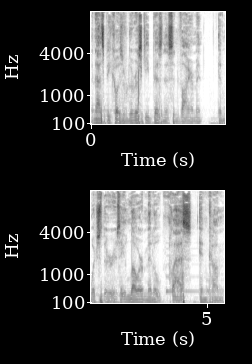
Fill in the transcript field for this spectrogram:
And that's because of the risky business environment in which there is a lower middle class income.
